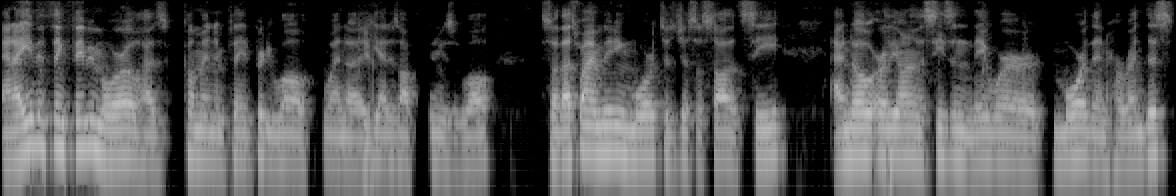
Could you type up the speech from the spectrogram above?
And I even think Fabian Moreau has come in and played pretty well when uh, yeah. he had his opportunities as well. So that's why I'm leaning more to just a solid C. I know early on in the season they were more than horrendous,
